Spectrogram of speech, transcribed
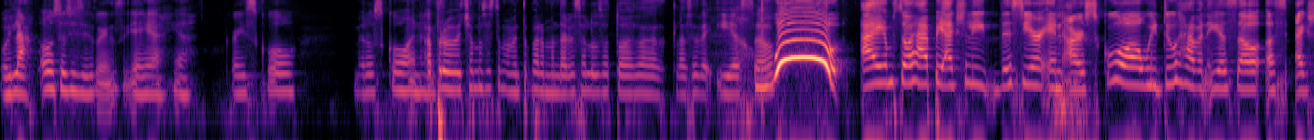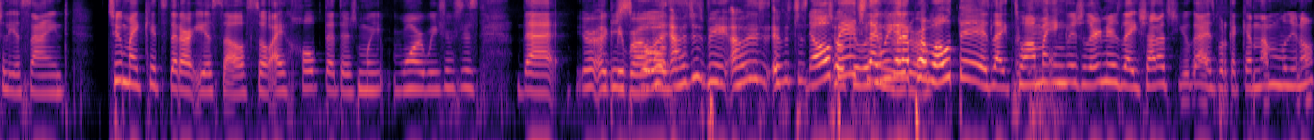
Hola. Oh, so sí, Yeah, yeah, yeah. Grade school, middle school, and high school. Aprovechamos este momento para mandarle saludos a toda la clase de ESL. Woo! I am so happy. Actually, this year in our school, we do have an ESL as- actually assigned to my kids that are ESL. So I hope that there's more more resources that You're ugly, bro. I was, I was just being I was it was just no, joke. Bitch. Like we gotta promote this. Like to all my English learners, like shout out to you guys, porque aquí andamos, you know.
